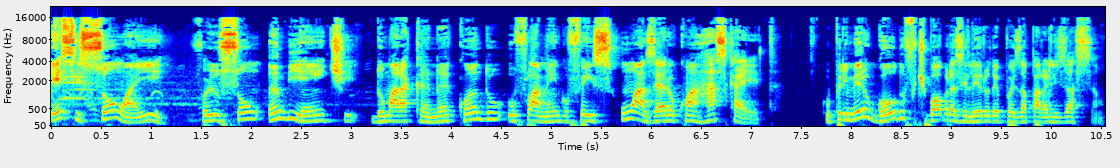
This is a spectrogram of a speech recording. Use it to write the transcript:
Esse som aí foi o som ambiente do Maracanã quando o Flamengo fez 1 a 0 com a Rascaeta. O primeiro gol do futebol brasileiro depois da paralisação.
